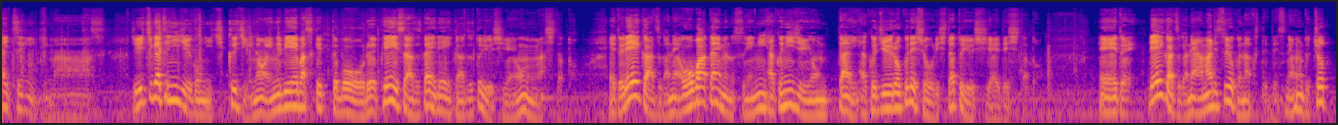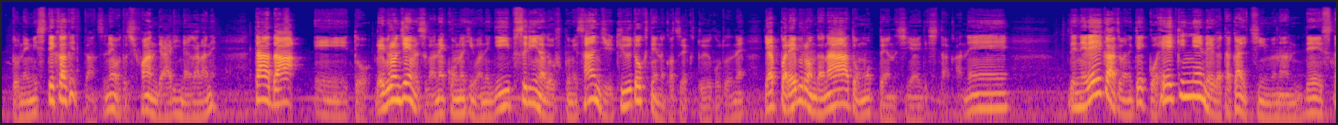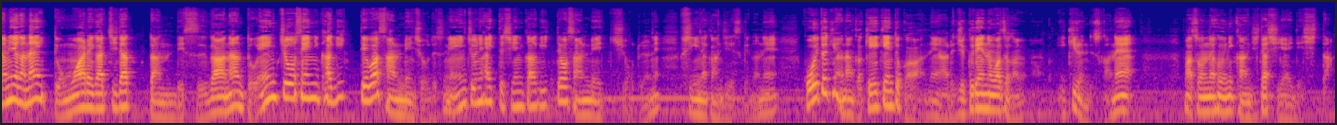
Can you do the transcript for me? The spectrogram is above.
はい、次行きます。11月25日9時の NBA バスケットボール、ペイサーズ対レイカーズという試合を見ましたと。えっ、と、レイカーズがね、オーバータイムの末に124対116で勝利したという試合でしたと。えっ、と、レイカーズがね、あまり強くなくてですね、ほんとちょっとね、見捨てかけてたんですね。私ファンでありながらね。ただ、えっ、と、レブロン・ジェームスがね、この日はね、ディープスリーなどを含め39得点の活躍ということでね、やっぱレブロンだなぁと思ったような試合でしたかね。でね、レイカーズはね、結構平均年齢が高いチームなんで、スタミナがないって思われがちだったんですが、なんと延長戦に限っては3連勝ですね。延長に入った試合に限っては3連勝というね、不思議な感じですけどね。こういう時はなんか経験とかね、あれ熟練の技が生きるんですかね。まあそんな風に感じた試合でした。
